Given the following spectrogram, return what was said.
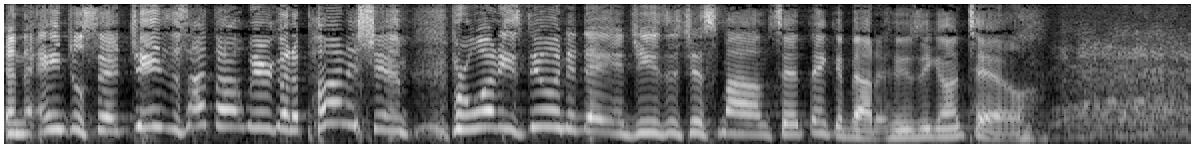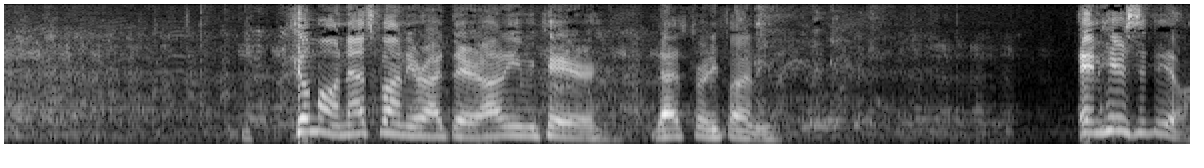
And the angel said, Jesus, I thought we were going to punish him for what he's doing today. And Jesus just smiled and said, Think about it. Who's he going to tell? Come on, that's funny right there. I don't even care. That's pretty funny. And here's the deal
